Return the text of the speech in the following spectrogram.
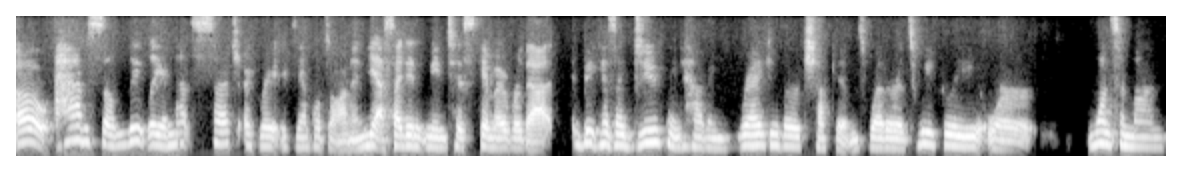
Oh, absolutely. And that's such a great example, Dawn. And yes, I didn't mean to skim over that because I do think having regular check ins, whether it's weekly or once a month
